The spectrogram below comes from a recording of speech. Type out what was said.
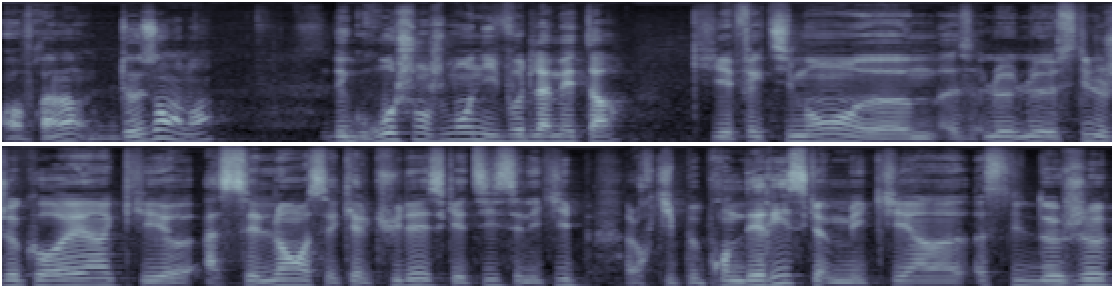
vraiment deux ans, non? Des gros changements au niveau de la méta. Qui effectivement, euh, le, le style de jeu coréen qui est euh, assez lent, assez calculé. Sketty, c'est une équipe alors qui peut prendre des risques, mais qui a un, un style de jeu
